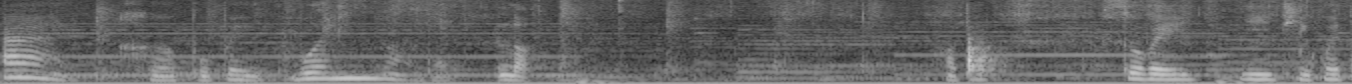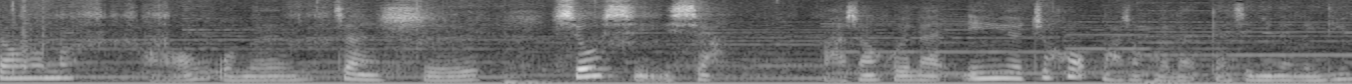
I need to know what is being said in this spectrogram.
爱和不被温暖的冷。好的，各位，你体会到了吗？好，我们暂时休息一下，马上回来。音乐之后马上回来，感谢您的聆听。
